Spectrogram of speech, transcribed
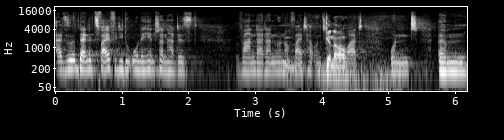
also deine Zweifel, die du ohnehin schon hattest, waren da dann nur noch weiter untermauert. Genau. Und ähm,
